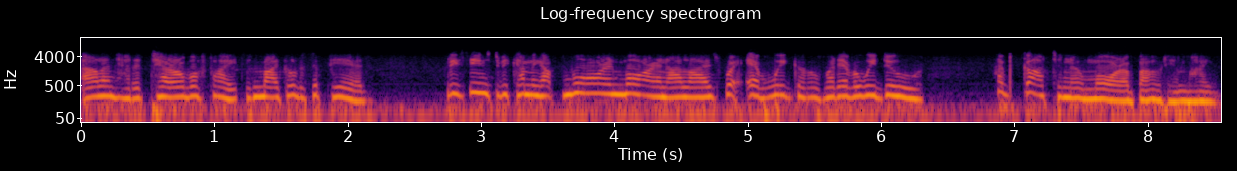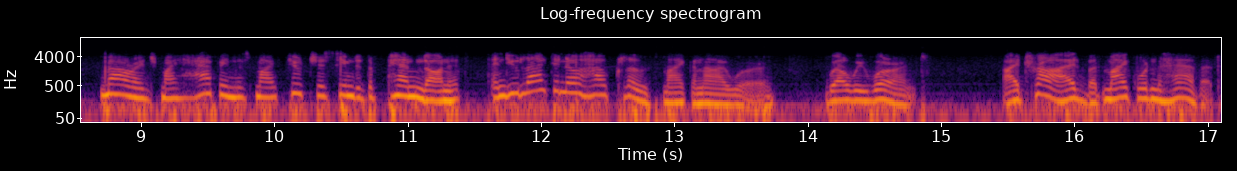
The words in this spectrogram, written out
Alan had a terrible fight, and Michael disappeared. But he seems to be coming up more and more in our lives wherever we go, whatever we do. I've got to know more about him. My marriage, my happiness, my future seem to depend on it. And you'd like to know how close Mike and I were. Well, we weren't. I tried, but Mike wouldn't have it.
